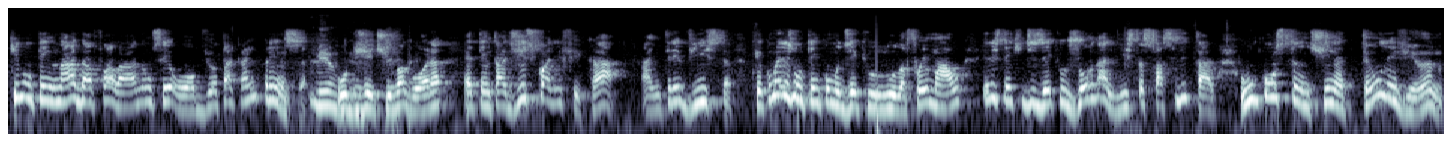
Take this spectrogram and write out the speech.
que não tem nada a falar, a não ser óbvio atacar a imprensa. o objetivo agora é tentar desqualificar a entrevista. Porque como eles não têm como dizer que o Lula foi mal, eles têm que dizer que os jornalistas facilitaram. O Constantino é tão leviano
